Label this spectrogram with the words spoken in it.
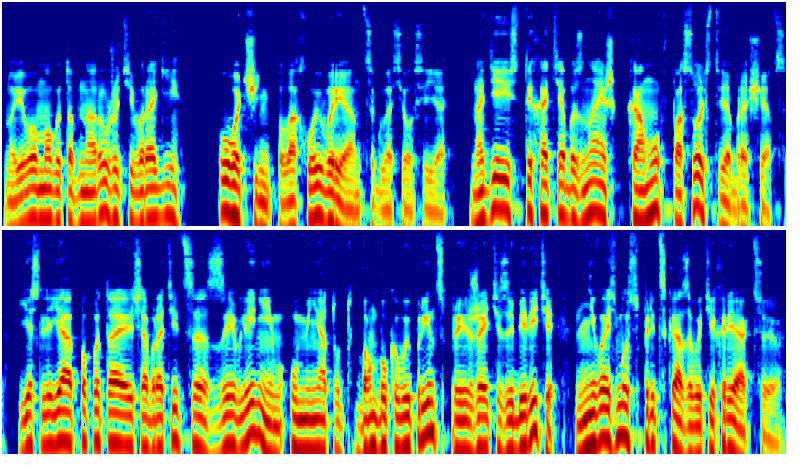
«но его могут обнаружить и враги. «Очень плохой вариант», — согласился я. «Надеюсь, ты хотя бы знаешь, к кому в посольстве обращаться. Если я попытаюсь обратиться с заявлением «У меня тут бамбуковый принц, приезжайте, заберите», не возьмусь предсказывать их реакцию».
